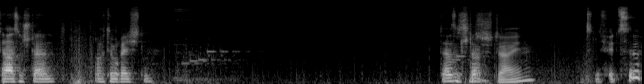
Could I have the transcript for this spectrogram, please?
Da ist ein Stein. Auf dem rechten. Da ist ein Das ist ein Stein. Stein? Ist eine Pfütze?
